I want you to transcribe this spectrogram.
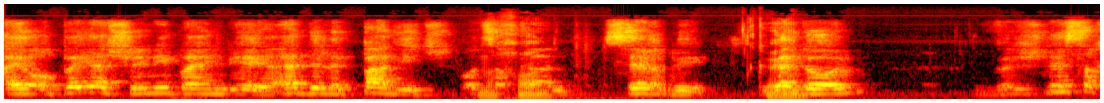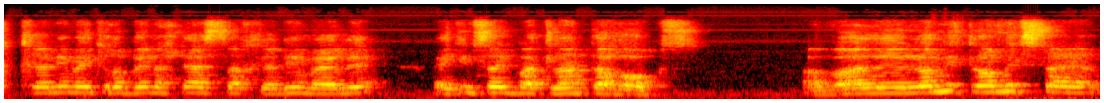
האירופאי השני ב-NBA, היה דלפגיץ', עוד נכון. שחקן סרבי כן. גדול, ושני שחקנים, הייתי בין השני השחקנים האלה, הייתי משחק באטלנטה הוקס, אבל אה, לא, לא מצטער,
